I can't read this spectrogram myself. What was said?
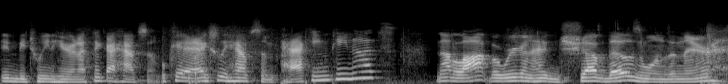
in between here, and I think I have some. Okay, I actually have some packing peanuts. Not a lot, but we're gonna head and shove those ones in there.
